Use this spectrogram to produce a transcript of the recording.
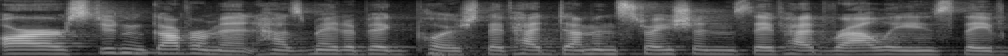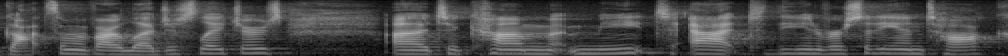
our student government has made a big push. They've had demonstrations, they've had rallies, they've got some of our legislatures uh, to come meet at the university and talk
